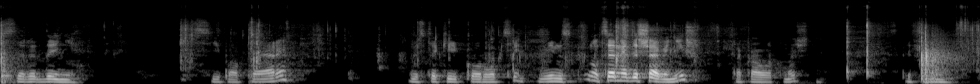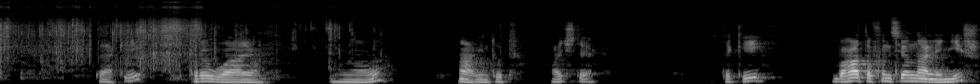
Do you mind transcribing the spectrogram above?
Всередині всі папери. Ось такій коробці. Він, ну, це не дешевий ніж. Така от, бачите? Спеціально. Так, і відкриваю. Знову. А, він тут, бачите як? Ось такий багатофункціональний ніж.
